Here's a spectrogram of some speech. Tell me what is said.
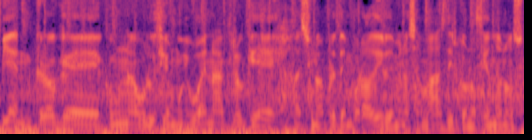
Bien, creo que con una evolución muy buena, creo que ha sido una pretemporada de ir de menos a más, de ir conociéndonos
